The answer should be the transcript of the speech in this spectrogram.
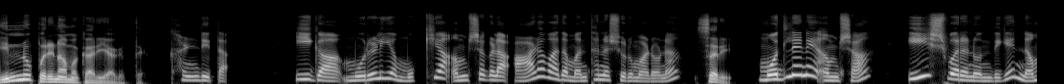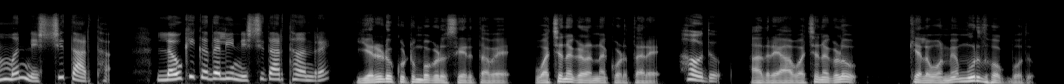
ಇನ್ನೂ ಪರಿಣಾಮಕಾರಿಯಾಗುತ್ತೆ. ಖಂಡಿತ. ಈಗ ಮುರಳಿಯ ಮುಖ್ಯ ಅಂಶಗಳ ಆಳವಾದ ಮಂಥನ ಶುರು ಮಾಡೋಣ. ಸರಿ. ಮೊದಲನೇ ಅಂಶ ಈಶ್ವರನೊಂದಿಗೆ ನಮ್ಮ ನಿಶ್ಚಿತಾರ್ಥ. ಲೌಕಿಕದಲ್ಲಿ ನಿಶ್ಚಿತಾರ್ಥ ಅಂದ್ರೆ? ಎರಡು ಕುಟುಂಬಗಳು ಸೇರ್ತವೆ ವಚನಗಳನ್ನ ಕೊಡ್ತಾರೆ. ಹೌದು. ಆದರೆ ಆ ವಚನಗಳು ಕೆಲವೊಮ್ಮೆ ಮುರಿದು ಹೋಗ್ಬೋದು.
